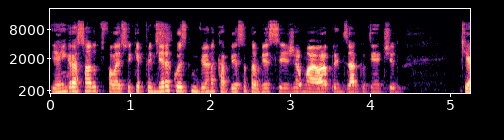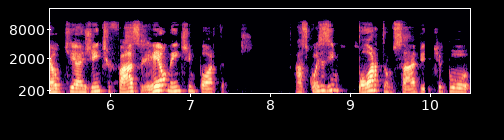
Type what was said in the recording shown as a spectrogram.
e é engraçado tu falar isso aqui, a primeira coisa que me veio na cabeça talvez seja o maior aprendizado que eu tenha tido, que é o que a gente faz realmente importa. As coisas importam, sabe? Tipo,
